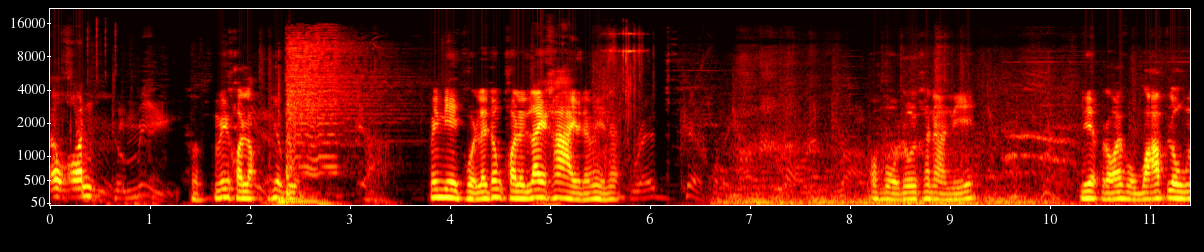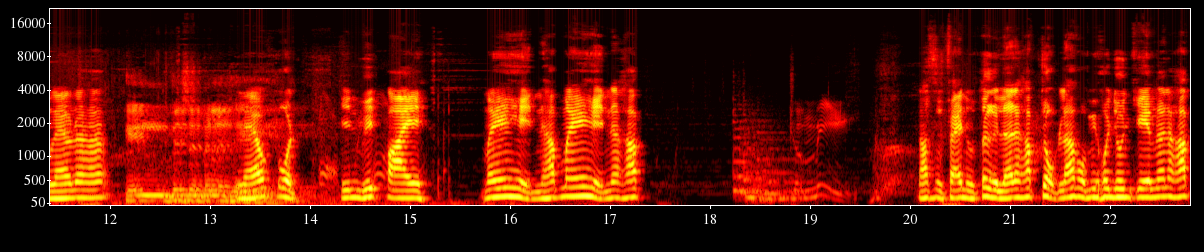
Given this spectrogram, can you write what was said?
เอาคอน ไม่คอนหรอกเชื่อกู ไม่มีเหตุผลอะไรต้องคอนเลยไล่ฆ่าอยู่นะไม่เห็นนะโอ้โหโดนขนาดนี้ เรียบร้อยผมวาร์ปลงแล้วนะฮะแล้วกดอินวิทไป ไม่ให้เห็นนะครับไม่ให้เห็นนะครับล่าสุดแฟนหนูตื่นแล้วนะครับ จบแล้วผมมีคนโยนเกมแล้วนะครับ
